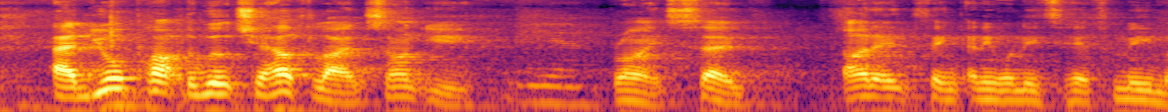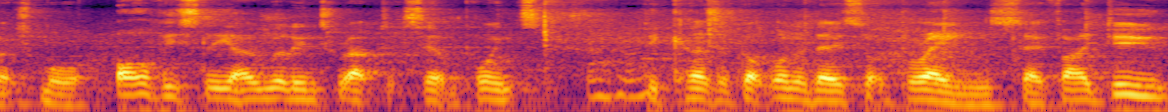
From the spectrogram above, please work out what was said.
and you're part of the Wiltshire Health Alliance, aren't you? Yeah. Right, so I don't think anyone needs to hear from me much more. Obviously, I will interrupt at certain points because I've got one of those sort of brains. So if I do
